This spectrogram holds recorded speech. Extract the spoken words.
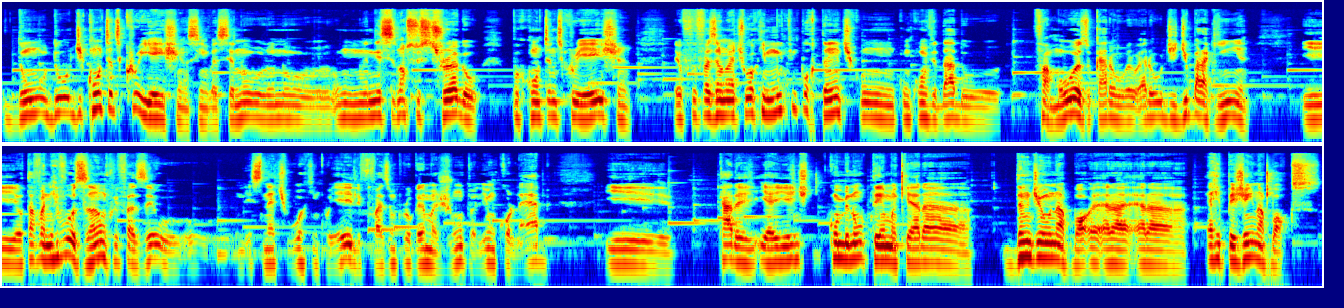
do, do- de content creation, assim, vai ser no, no- um- nesse nosso struggle por content creation. Eu fui fazer um networking muito importante com, com um convidado famoso, cara, era o Didi Braguinha. E eu tava nervosão, fui fazer o, o- esse networking com ele, fazer um programa junto ali, um collab. E, cara, e aí a gente combinou um tema que era Dungeon na Box, era, era RPG na Box.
